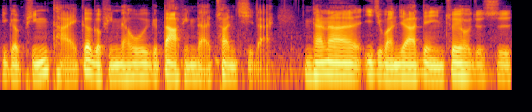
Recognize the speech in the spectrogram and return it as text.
一个平台，各个平台或一个大平台串起来。你看那一级玩家电影最后就是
